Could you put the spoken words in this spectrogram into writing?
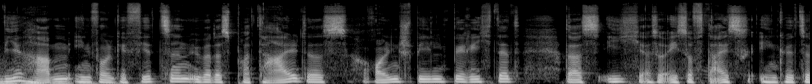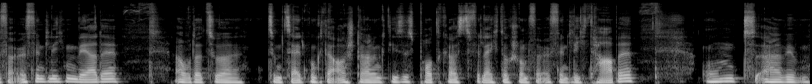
Wir haben in Folge 14 über das Portal, das Rollenspiel berichtet, das ich, also Ace of Dice, in Kürze veröffentlichen werde oder zur, zum Zeitpunkt der Ausstrahlung dieses Podcasts vielleicht auch schon veröffentlicht habe. Und äh, wir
